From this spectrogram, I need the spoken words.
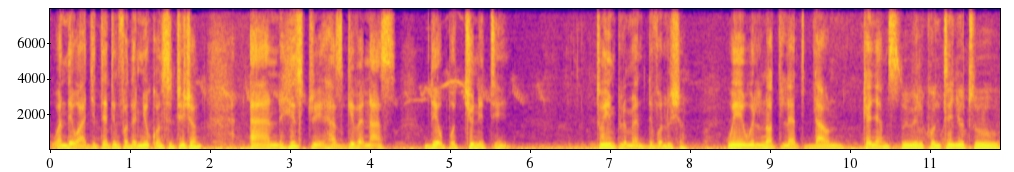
when they were agitating for the new constitution. And history has given us the opportunity to implement devolution. We will not let down Kenyans. We will continue to,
